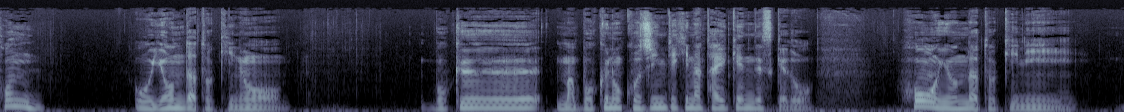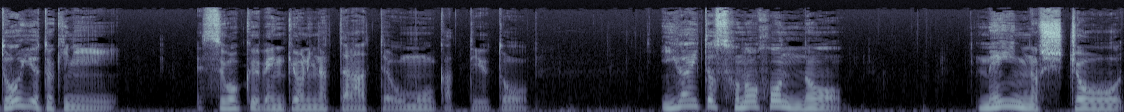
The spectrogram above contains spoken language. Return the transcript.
本を読んだ時の僕、まあ、僕の個人的な体験ですけど本を読んだ時にどういう時にすごく勉強になったなって思うかっていうと意外とその本のメインの主張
